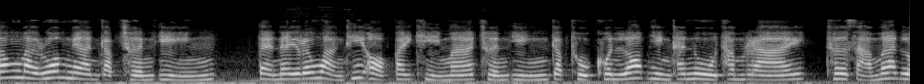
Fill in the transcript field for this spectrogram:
ต้องมาร่วมงานกับเฉินอิง แต่ในระหว่างที่ออกไปขี่ม้าเฉินอิงกับถูกคนลอบยิงธนูทำร้าย เธอสามารถหล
